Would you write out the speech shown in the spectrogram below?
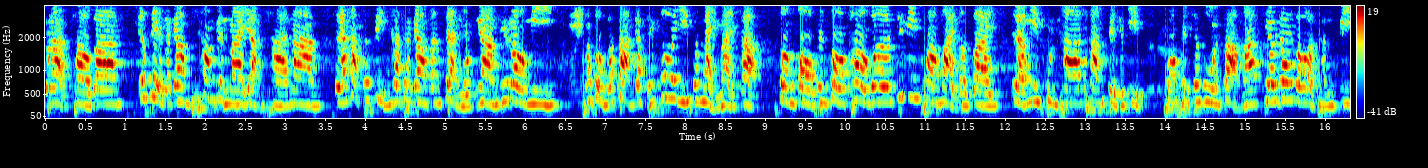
ปราชญ์ชาวบ้าน เกษตรกรรมที่ทำกันมาอย่างช้านาน และหัตถศิลป์หัตถกรรมอันแสนงดงามที่เรามีผสมผสานกับเทคโนโลยีสมัยใหม่ค่ะ ส่งออกเป็นซอฟต์พาวเวอร์ที่มีความหมายต่อใจ และมีคุณค่าทางเศรษฐกิจ เพราะเพชรบูรณ์สามารถเที่ยวได้ตลอดทั้งปี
